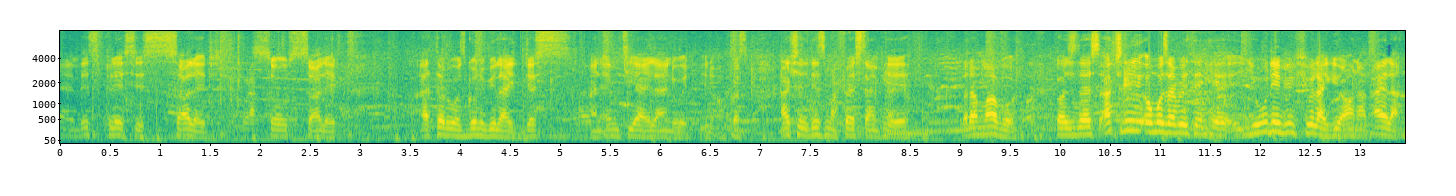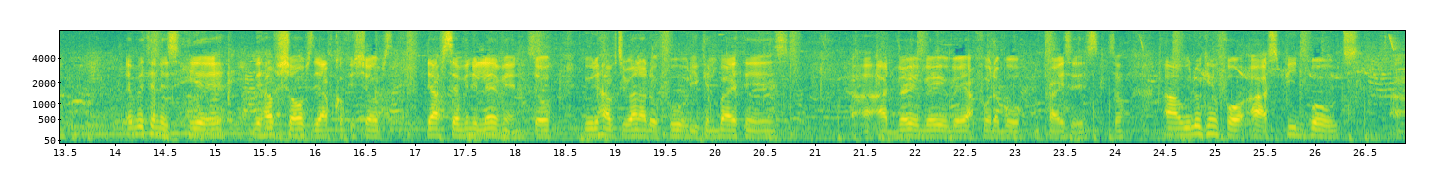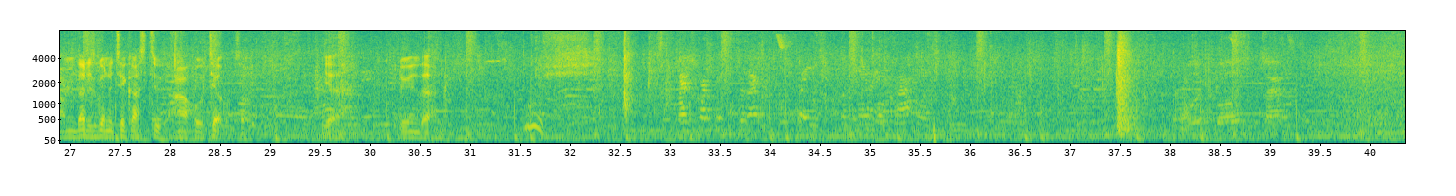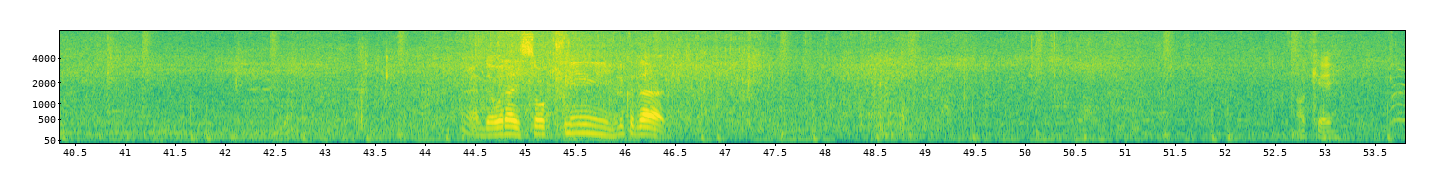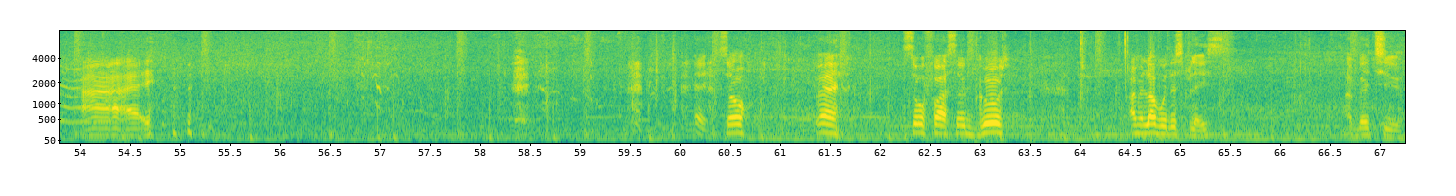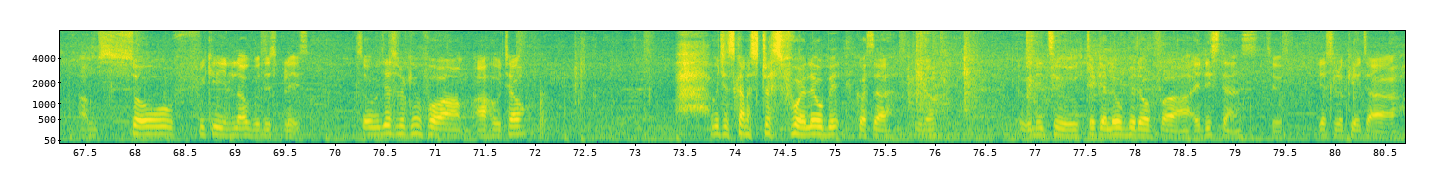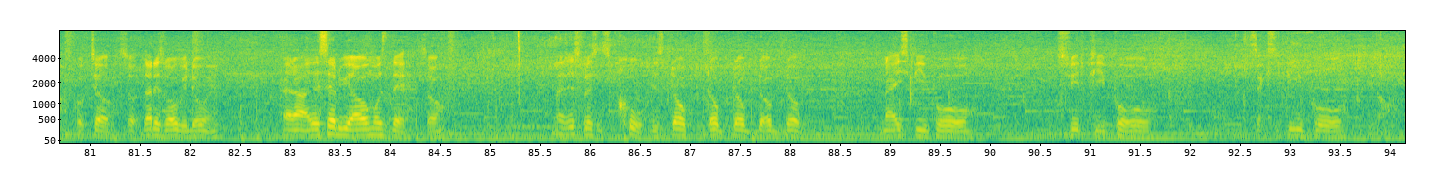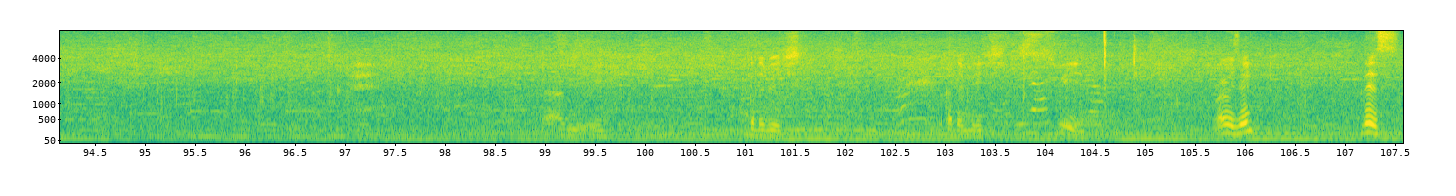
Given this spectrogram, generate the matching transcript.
Man, this place is solid, so solid. I thought it was going to be like just an empty island with, you know, because actually this is my first time here, but I'm marveled because there's actually almost everything here. You wouldn't even feel like you're on an island. Everything is here. They have shops, they have coffee shops, they have 7-Eleven, so you wouldn't have to run out of food. You can buy things uh, at very, very, very affordable prices. So uh, we're looking for a speedboat um, that is going to take us to our hotel. So yeah, doing that. Whoosh. And the water is so clean. Look at that. Okay. So, man, so far so good. I'm in love with this place. I bet you, I'm so freaking in love with this place. So we're just looking for um, a hotel, which is kind of stressful a little bit because, uh, you know, we need to take a little bit of uh, a distance to just locate a hotel. So that is what we're doing. And uh, they said we are almost there. So man, this place is cool. It's dope, dope, dope, dope, dope. Nice people, sweet people, sexy people, you know. Um, look at the beach. Look at the beach. Sweet. Where is it? This.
